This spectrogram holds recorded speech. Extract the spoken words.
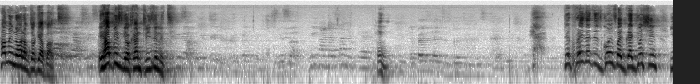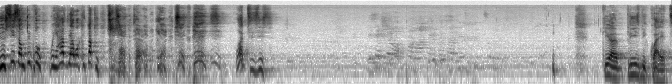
How many know what I'm talking about? It happens in your country, isn't it? Hmm. The president is going for a graduation. You see some people, we have their walkie talkie. What is this? Kira, please be quiet.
